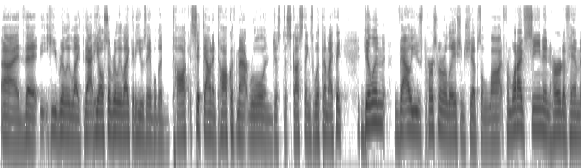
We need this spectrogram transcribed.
uh, that he really liked that. He also really liked that he was able to talk, sit down and talk with Matt Rhule and just discuss things with him. I think Dylan values personal relationships a lot. From what I've seen and heard of him,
